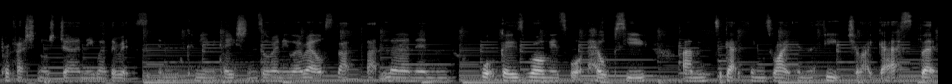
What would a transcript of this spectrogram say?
professional's journey whether it's in communications or anywhere else that that learning what goes wrong is what helps you um, to get things right in the future i guess. But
